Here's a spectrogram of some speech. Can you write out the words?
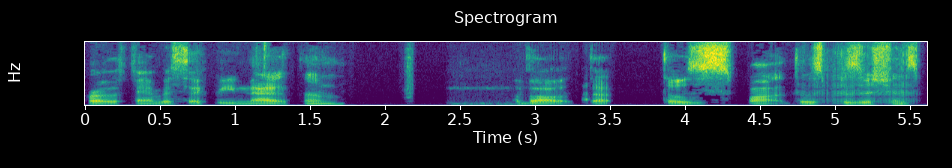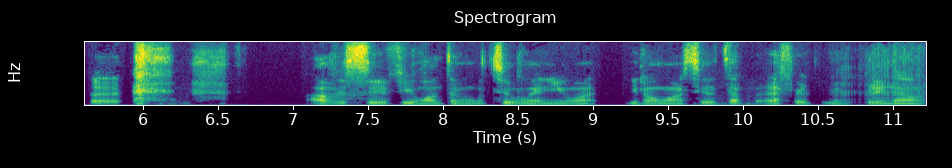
part of the fan base that could be mad at them about that those spot those positions, but obviously if you want them to win you want you don't want to see the type of effort they're putting out.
